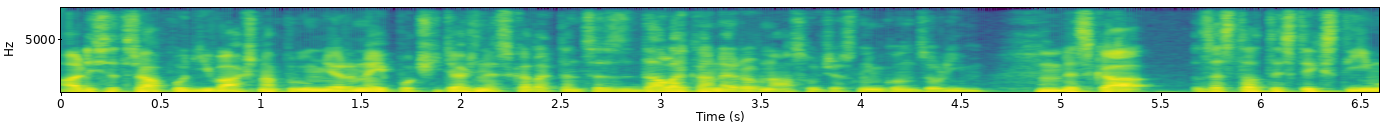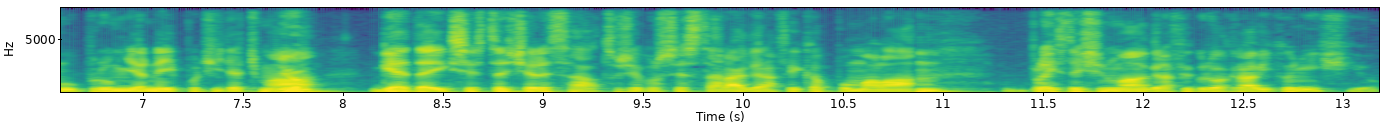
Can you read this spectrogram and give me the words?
ale když se třeba podíváš na průměrný počítač dneska, tak ten se zdaleka nerovná současným konzolím. Hm. Dneska ze statistik Steamu průměrný počítač má Jo. GTX 660, což je prostě stará grafika pomalá. Hm. PlayStation má grafiku dvakrát výkonnější. Jo.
